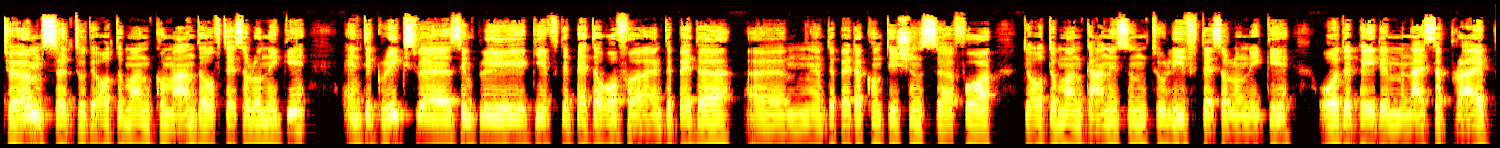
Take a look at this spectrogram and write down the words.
terms to the Ottoman commander of Thessaloniki, and the Greeks were simply give the better offer and the better um, the better conditions uh, for the Ottoman garrison to leave Thessaloniki, or they paid them a nicer bribe.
